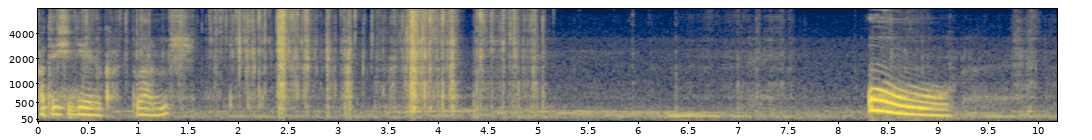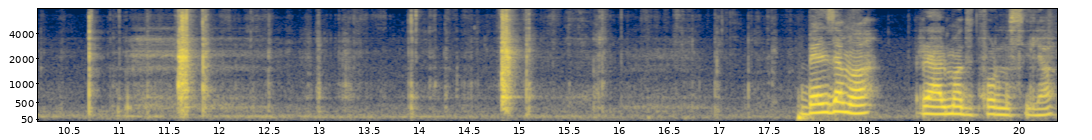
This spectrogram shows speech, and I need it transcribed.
ateşi diye bir kart varmış. Oo. Benzema Real Madrid formasıyla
